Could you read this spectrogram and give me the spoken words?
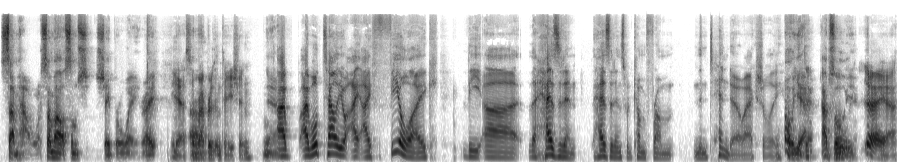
somehow, or somehow, some sh- shape or way, right? yeah, some uh, representation. Yeah. I I will tell you, I I feel like the uh the hesitant hesitance would come from Nintendo actually. oh yeah, absolutely. Yeah, yeah.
